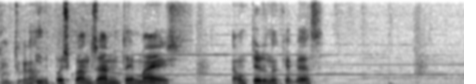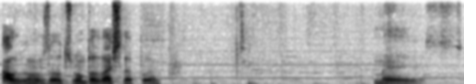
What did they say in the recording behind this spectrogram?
É muito E grave. depois, quando já não tem mais, é um tiro na cabeça. Alguns outros vão para debaixo da ponte. Sim. Mas.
